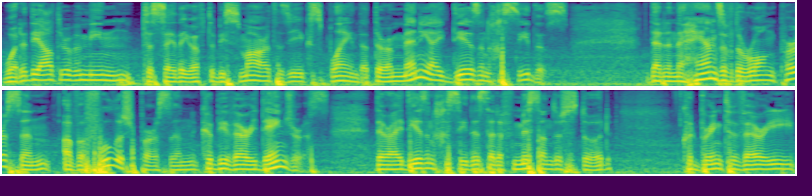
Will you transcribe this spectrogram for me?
What did the Alter Rebbe mean to say that you have to be smart? As he explained, that there are many ideas in Hasidus that in the hands of the wrong person, of a foolish person, could be very dangerous. There are ideas in Hasidus that, if misunderstood, could bring to very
